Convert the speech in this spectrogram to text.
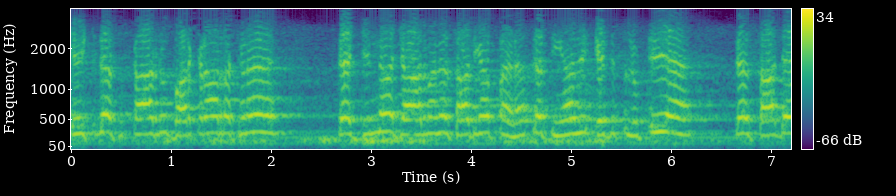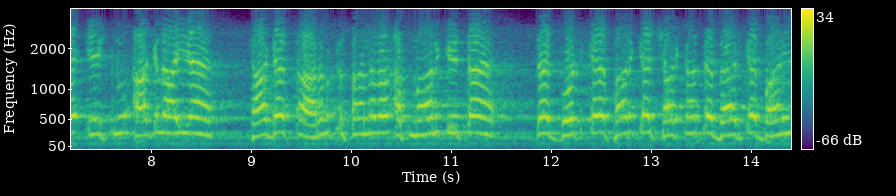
ਇਸ਼ਟ ਦੇ ਸਤਿਕਾਰ ਨੂੰ ਬਰਕਰਾਰ ਰੱਖਣਾ ਤੇ ਜਿਨ੍ਹਾਂ ਜ਼ਾਲਮਾਂ ਨੇ ਸਾਡੀਆਂ ਭੈਣਾਂ ਤੇ ਧੀਆਂ ਦੀ ਇੱਜ਼ਤ ਲੁੱਟੀ ਹੈ ਤੇ ਸਾਡੇ ਇਸ਼ਟ ਨੂੰ ਅੱਗ ਲਾਈ ਹੈ, ਸਾਡੇ ਧਾਰਮਿਕ ਸਥਾਨਾਂ ਦਾ ਅਪਮਾਨ ਕੀਤਾ ਤੇ ਗੁੱਟ ਕੇ, ਫੜ ਕੇ, ਸੜਕਾਂ ਤੇ ਬੈਠ ਕੇ ਬਾਣੀ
